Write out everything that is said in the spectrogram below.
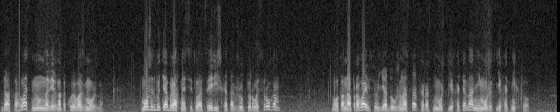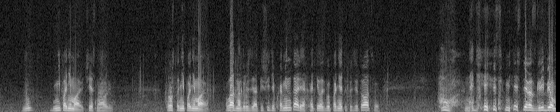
Да, согласен, ну, наверное, такое возможно. Может быть и обратная ситуация. Иришка также уперлась рогом. Ну, вот она права, и все, я должен остаться, раз не может ехать она, не может ехать никто. Ну, не понимаю, честно говорю. Просто не понимаю. Ладно, друзья, пишите в комментариях, хотелось бы понять эту ситуацию. Фух, надеюсь, вместе разгребем.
